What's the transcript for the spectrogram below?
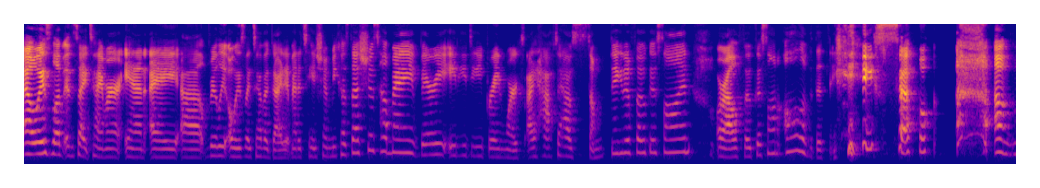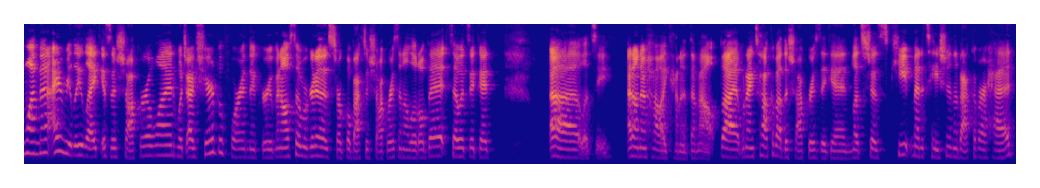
I always love Insight Timer, and I uh, really always like to have a guided meditation because that's just how my very ADD brain works. I have to have something to focus on, or I'll focus on all of the things. so. Um, one that I really like is a chakra one, which I've shared before in the group, and also we're gonna circle back to chakras in a little bit. So it's a good uh, let's see. I don't know how I counted them out, but when I talk about the chakras again, let's just keep meditation in the back of our head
